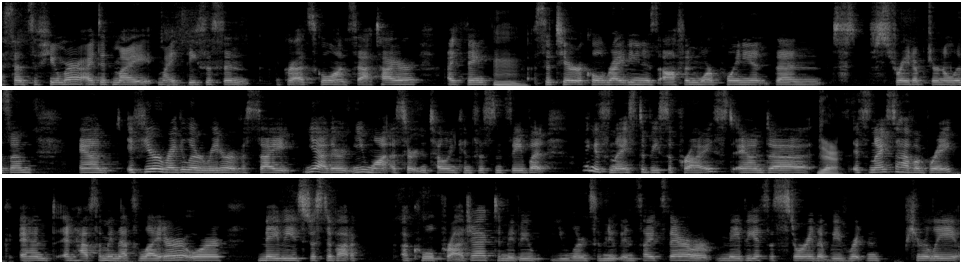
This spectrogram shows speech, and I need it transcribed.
a, sense of humor. I did my my thesis in grad school on satire. I think mm. satirical writing is often more poignant than s- straight up journalism. And if you're a regular reader of a site, yeah, there you want a certain tone consistency, but I think it's nice to be surprised, and uh, yeah, it's, it's, nice to have a break and and have something that's lighter, or maybe it's just about a, a cool project, and maybe you learn some new insights there, or maybe it's a story that we've written purely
